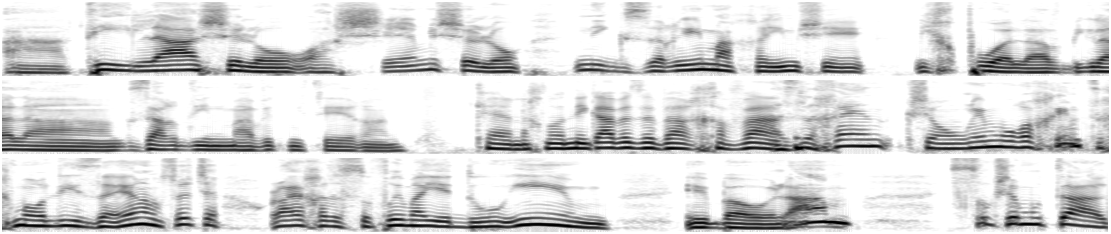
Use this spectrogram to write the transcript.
התהילה שלו או השם שלו נגזרים מהחיים שנכפו עליו בגלל הגזר דין מוות מטהרן. כן, אנחנו ניגע בזה בהרחבה. אז לכן, כשאומרים מורחים, צריך מאוד להיזהר. אני חושבת שאולי אחד הסופרים הידועים אה, בעולם, סוג של מותג.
